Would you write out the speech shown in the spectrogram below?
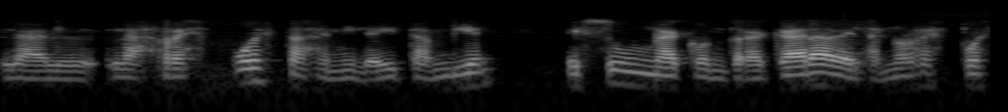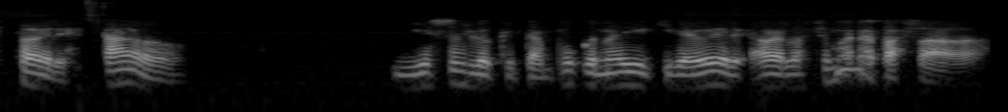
las respuestas de mi ley también es una contracara de la no respuesta del Estado. Y eso es lo que tampoco nadie quiere ver. A ver, la semana pasada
